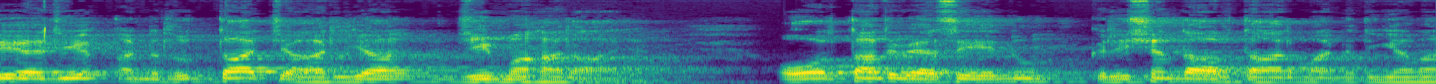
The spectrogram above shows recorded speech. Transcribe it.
ਇਹ ਹੈ ਜੀ ਅਨਰੁੱਧਾਚਾਰੀਆ ਜੀ ਮਹਾਰਾਜ ਔਰਤਾਂ ਤੇ ਵੈਸੇ ਇਹਨੂੰ ਕ੍ਰਿਸ਼ਨ ਦਾ ਅਵਤਾਰ ਮੰਨਦੀਆਂ ਵਾ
